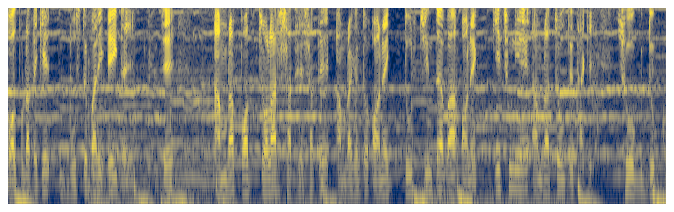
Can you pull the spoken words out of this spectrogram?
গল্পটা থেকে বুঝতে পারি এইটাই যে আমরা পথ চলার সাথে সাথে আমরা কিন্তু অনেক দুশ্চিন্তা বা অনেক কিছু নিয়ে আমরা চলতে থাকি। সুখ, দুঃখ,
